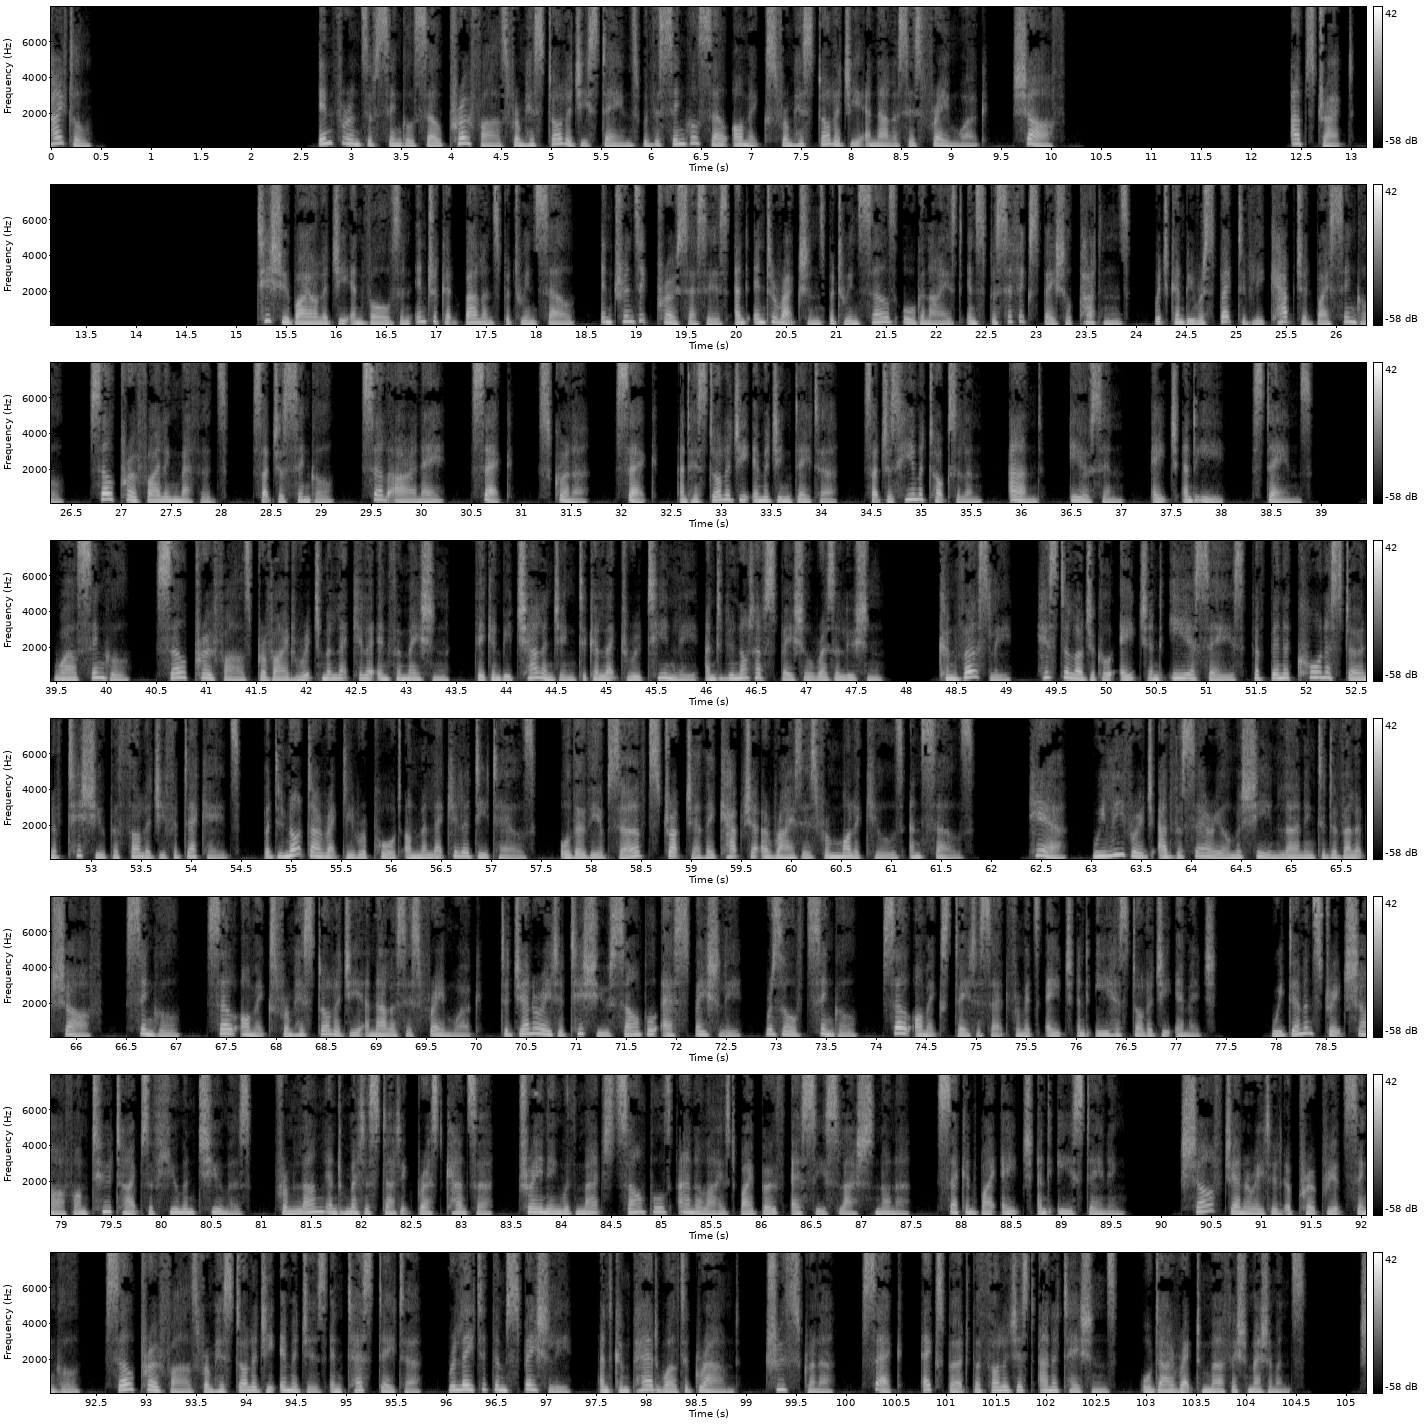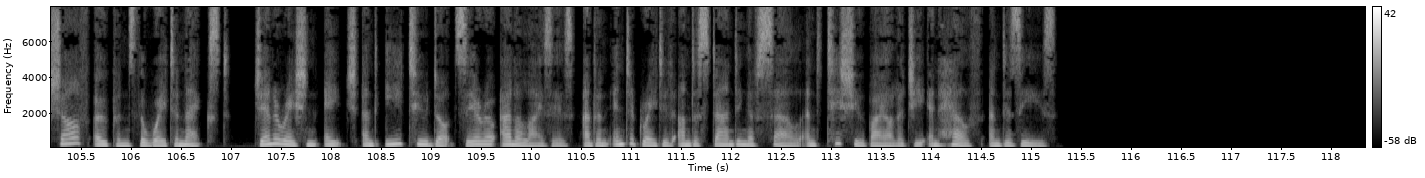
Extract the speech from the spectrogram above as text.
Title Inference of single cell profiles from histology stains with the single cell omics from histology analysis framework, SCHAF. Abstract Tissue biology involves an intricate balance between cell, intrinsic processes, and interactions between cells organized in specific spatial patterns, which can be respectively captured by single cell profiling methods, such as single cell RNA, seq, scRNA, seq, and histology imaging data, such as hematoxylin and eosin, H and E, stains. While single cell profiles provide rich molecular information, they can be challenging to collect routinely and do not have spatial resolution. Conversely, histological H and E assays have been a cornerstone of tissue pathology for decades, but do not directly report on molecular details, although the observed structure they capture arises from molecules and cells. Here, we leverage adversarial machine learning to develop SCHAF, single, cell omics from histology analysis framework, to generate a tissue sample S spatially, resolved single cell omics dataset from its H and E histology image. We demonstrate SCHAF on two types of human tumors, from lung and metastatic breast cancer, training with matched samples analyzed by both sc/snRNA, second by H and E staining. SCHAF generated appropriate single cell profiles from histology images in test data, related them spatially, and compared well to ground, truth scRNA, seq, expert pathologist annotations, or direct MERFISH measurements. SCHAF opens the way to next generation H and E2.0 analyses and an integrated understanding of cell and tissue biology in health and disease.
